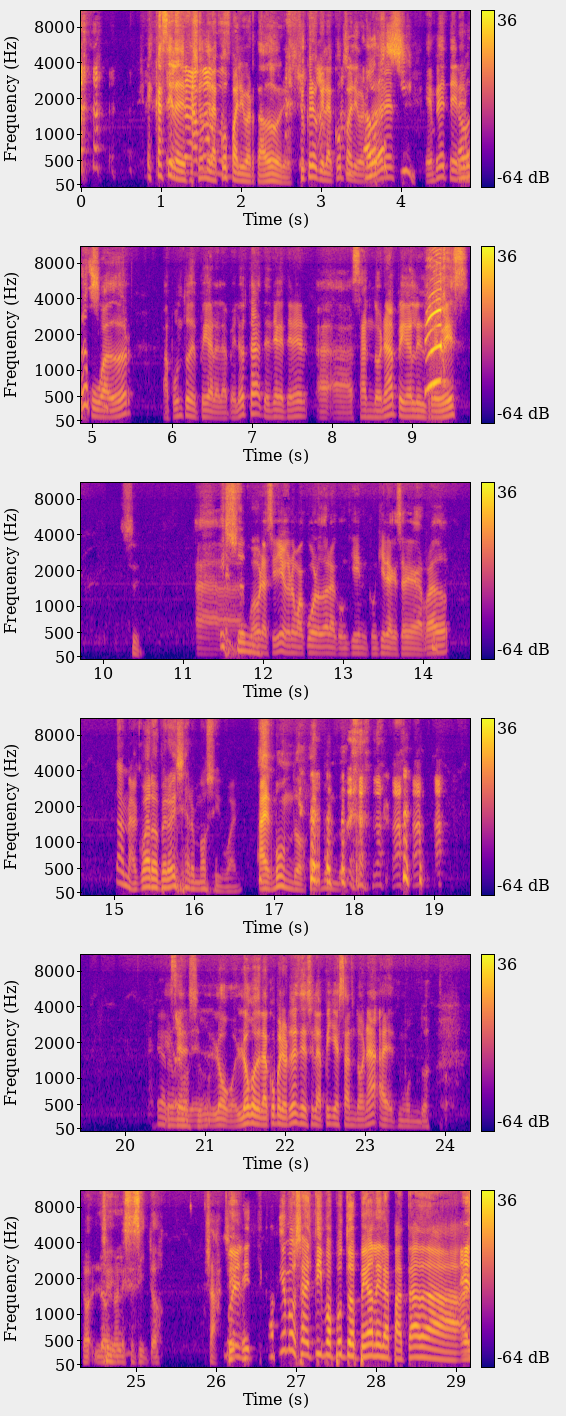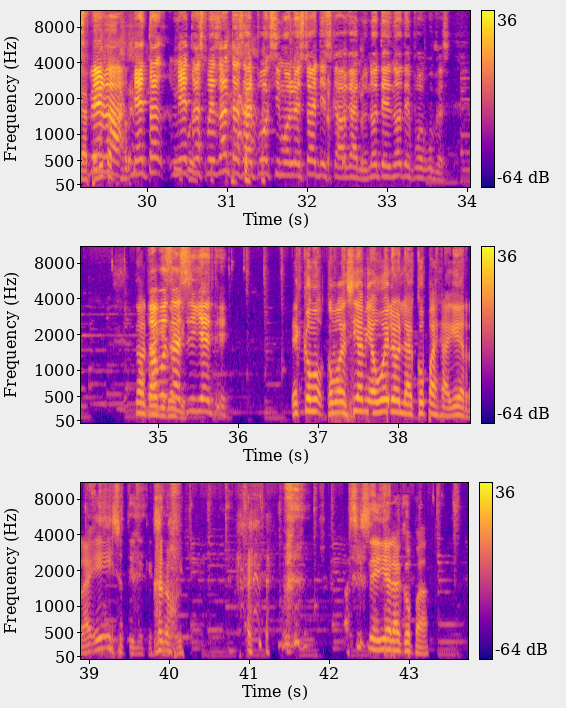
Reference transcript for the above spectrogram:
Es casi la definición de la Copa Libertadores. Yo creo que la Copa Libertadores, en vez de tener un jugador a punto de pegarle a la pelota, tendría que tener a, Sandoná pegarle el revés. Sí. A un brasileño que no me acuerdo ahora con quién, con quién era que se había agarrado. No me acuerdo, pero es hermoso igual. A Edmundo, Edmundo. es el, logo. El logo de la Copa Libertadores es la piña Sandoná a Edmundo. Lo, lo necesito. Ya. Eh, al tipo a punto de pegarle la patada a Espera, la pelota. mientras, mientras presentas al próximo lo estoy descargando, no te, no te preocupes. Vamos al siguiente. Es como, como decía mi abuelo, la copa es la guerra. Eso tiene que ser. Así seguía la copa.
